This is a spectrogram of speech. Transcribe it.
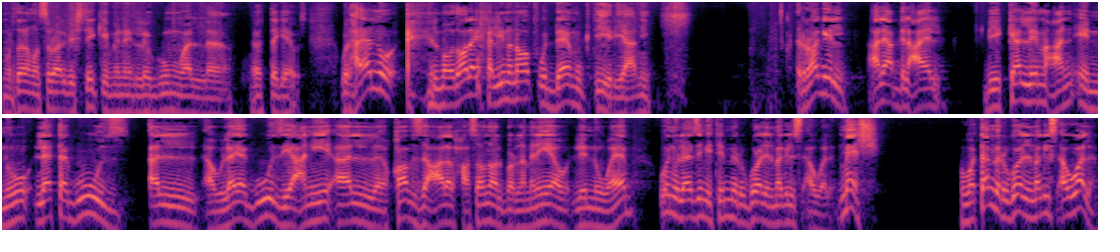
مرتضى منصور اللي بيشتكي من الهجوم وال- والتجاوز. والحقيقة إنه الموضوع ده يخلينا نقف قدامه كتير يعني. الراجل علي عبد العال بيتكلم عن إنه لا تجوز أو لا يجوز يعني القفز على الحصانة البرلمانية للنواب وإنه لازم يتم الرجوع للمجلس اولا. ماشي. هو تم الرجوع للمجلس اولا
